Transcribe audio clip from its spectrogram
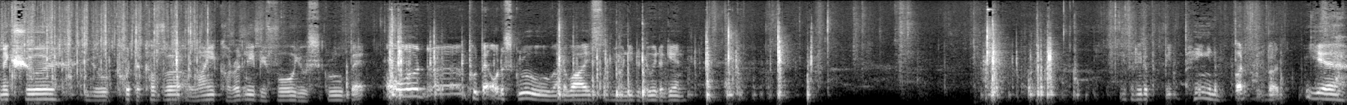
Make sure you put the cover aligned correctly before you screw back all the, put back all the screw otherwise you need to do it again. It's a little bit pain in the butt but yeah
